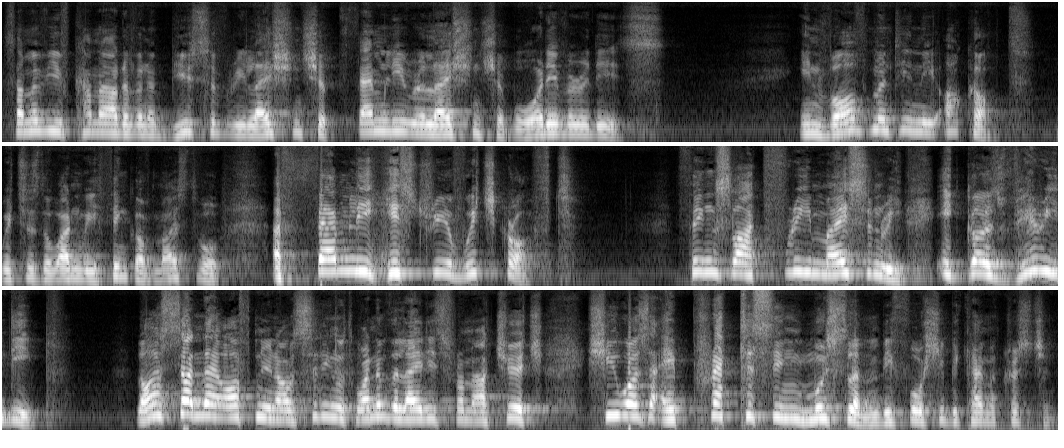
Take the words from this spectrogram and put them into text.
Some of you have come out of an abusive relationship, family relationship, whatever it is. Involvement in the occult which is the one we think of most of all, a family history of witchcraft. Things like Freemasonry, it goes very deep. Last Sunday afternoon, I was sitting with one of the ladies from our church. She was a practicing Muslim before she became a Christian.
